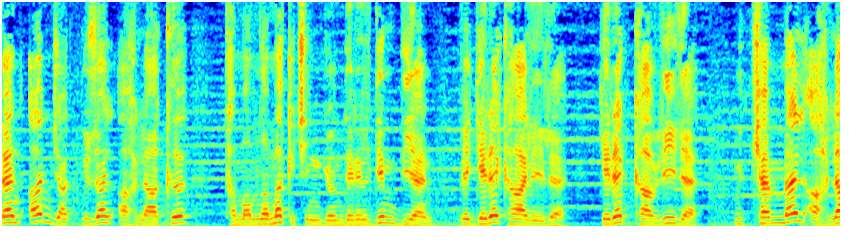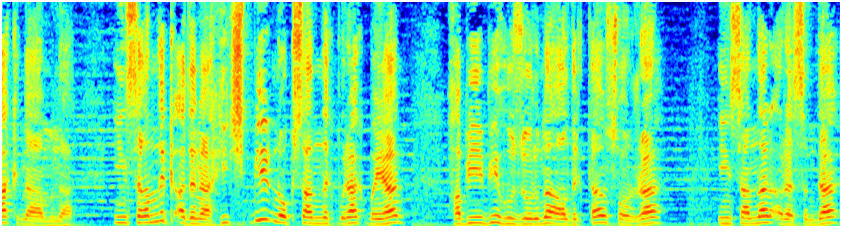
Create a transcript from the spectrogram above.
ben ancak güzel ahlakı tamamlamak için gönderildim diyen ve gerek haliyle, gerek kavliyle mükemmel ahlak namına insanlık adına hiçbir noksanlık bırakmayan Habibi huzuruna aldıktan sonra insanlar arasında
